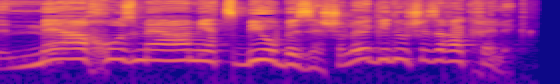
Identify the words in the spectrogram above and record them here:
ומאה אחוז מהעם יצביעו בזה, שלא יגידו שזה רק חלק.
